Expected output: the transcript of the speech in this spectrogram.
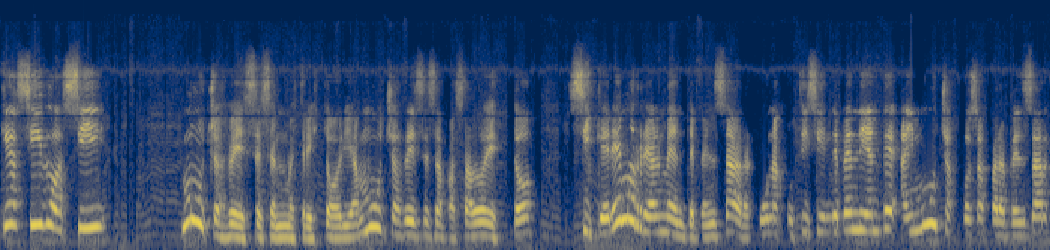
que ha sido así muchas veces en nuestra historia, muchas veces ha pasado esto. Si queremos realmente pensar una justicia independiente, hay muchas cosas para pensar,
